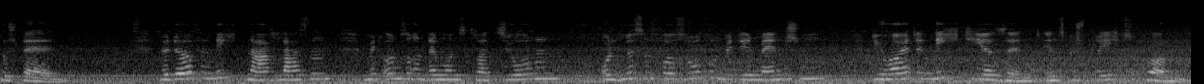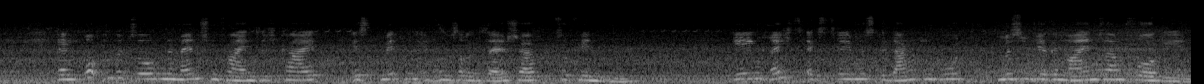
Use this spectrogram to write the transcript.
zu stellen. Wir dürfen nicht nachlassen mit unseren Demonstrationen und müssen versuchen, mit den Menschen, die heute nicht hier sind, ins Gespräch zu kommen. Denn gruppenbezogene Menschenfeindlichkeit ist mitten in unserer Gesellschaft zu finden. Gegen rechtsextremes Gedankengut müssen wir gemeinsam vorgehen.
